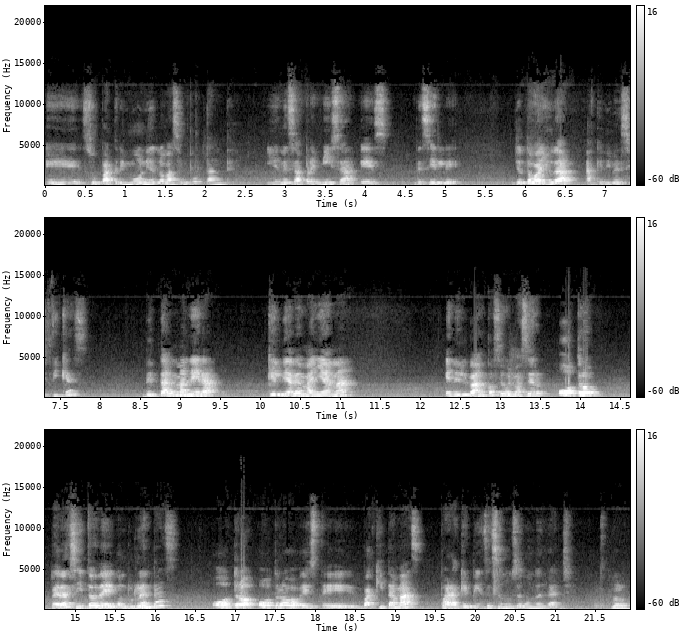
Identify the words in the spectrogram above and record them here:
eh, su patrimonio es lo más importante. Y en esa premisa es decirle, yo te voy a ayudar a que diversifiques de tal manera que el día de mañana en el banco se vuelva a hacer otro pedacito de con tus rentas, otro, otro, este, vaquita más para que pienses en un segundo enganche. Claro.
